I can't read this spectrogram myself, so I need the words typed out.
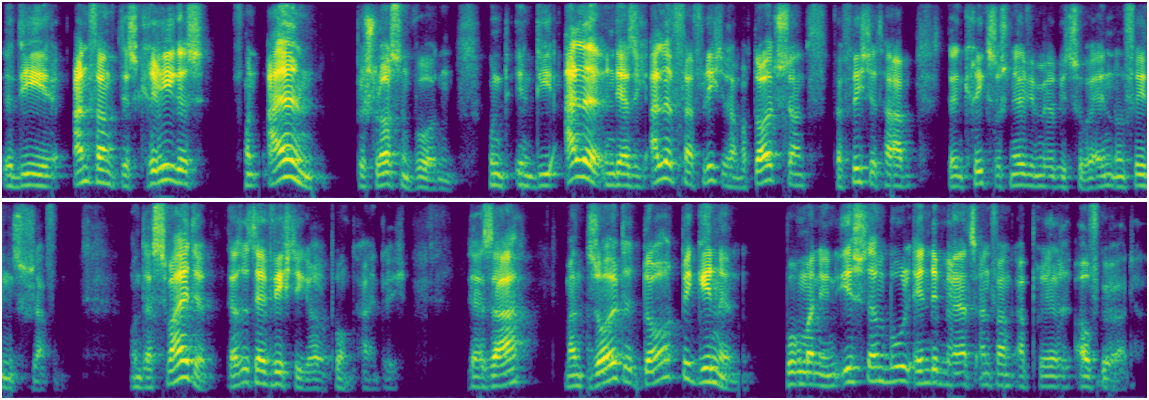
die Anfang des Krieges von allen beschlossen wurden und in die alle, in der sich alle verpflichtet haben, auch Deutschland verpflichtet haben, den Krieg so schnell wie möglich zu beenden und Frieden zu schaffen. Und das Zweite, das ist der wichtigere Punkt eigentlich, der sagt, man sollte dort beginnen, wo man in Istanbul Ende März, Anfang April aufgehört hat.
